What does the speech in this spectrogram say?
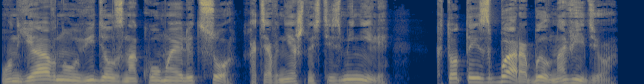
Он явно увидел знакомое лицо, хотя внешность изменили. Кто-то из бара был на видео.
